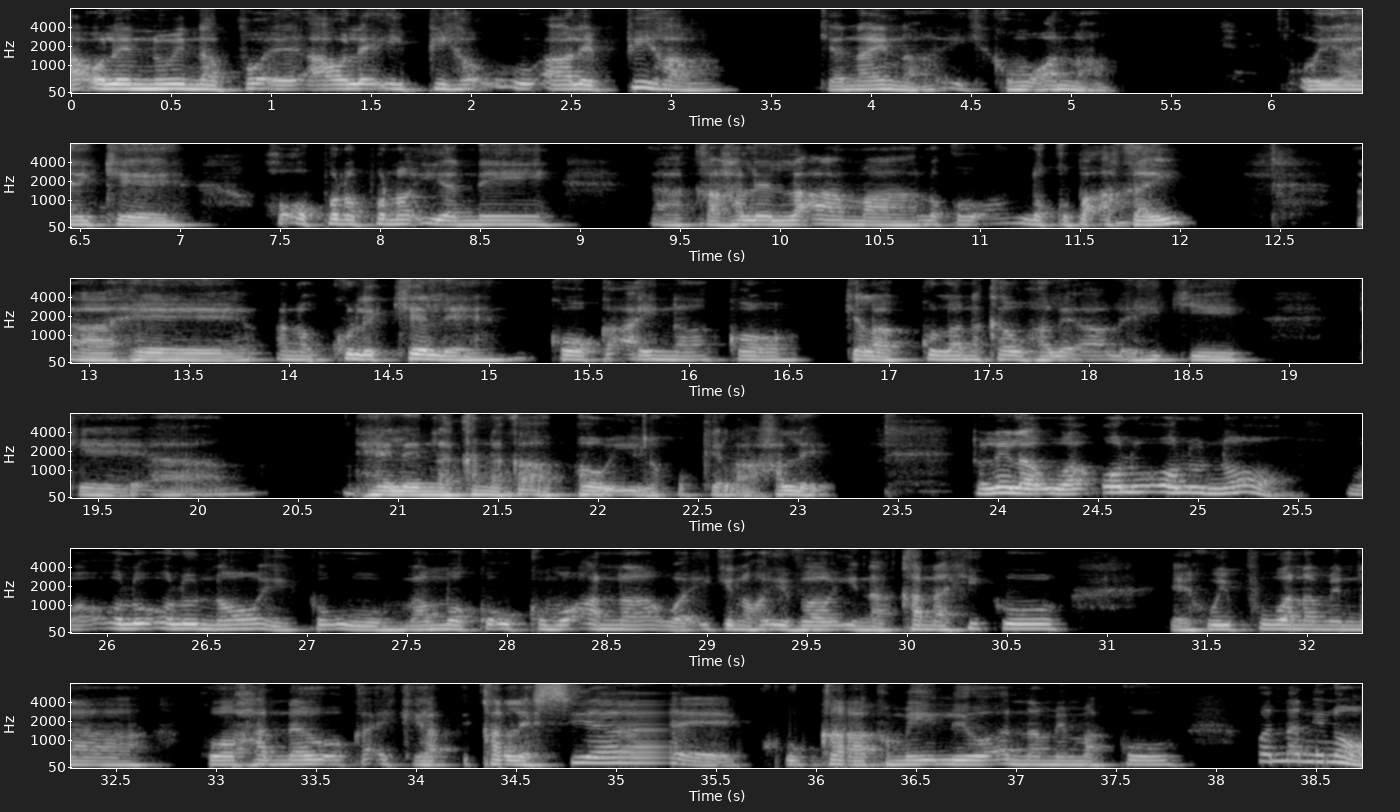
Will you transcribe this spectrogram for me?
ʻaʻole nui nā poʻe, ʻaʻole i piha, ʻaʻole piha ke anaina i ke komo ʻana. ʻoiai ke hoʻoponopono ʻia nei uh, ka hale laʻa ma Loko, Loko Paʻakai, uh, he ʻano kulekele ko ka ʻāina, ko kēlā kūlanakauhale ʻaʻole hiki ke uh, hele nā kānaka a pau i loko kēlā hale. No laila, ua ʻoluʻolu nō, ua ʻoluʻolu nō i koʻu, ma mua o koʻu komo ʻana, ua ʻike nō hoʻi wau i nā Kanahiku e hui pū ana me nā hoahānau o ka ʻekalesia e kūkā kamaʻilio ana me mākou, ua nani nō.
